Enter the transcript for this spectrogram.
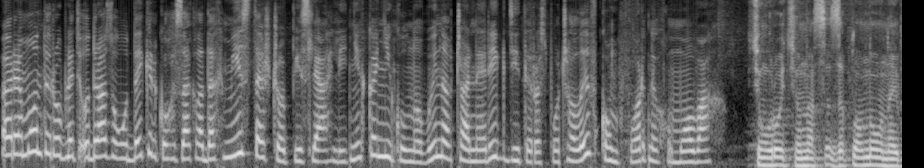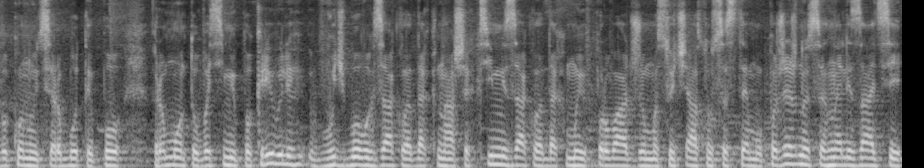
Ремонти роблять одразу у декількох закладах міста, що після літніх канікул новий навчальний рік діти розпочали в комфортних умовах. В цьому році у нас заплановано і виконуються роботи по ремонту восьми покрівель в учбових закладах наших. В сімі закладах ми впроваджуємо сучасну систему пожежної сигналізації.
